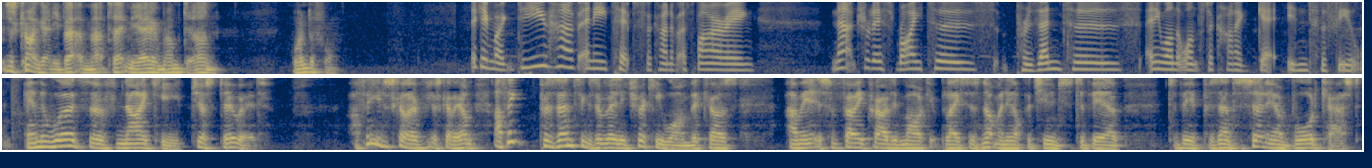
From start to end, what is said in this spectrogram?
I just can't get any better than that. Take me home. I'm done. Wonderful. Okay, Mike, do you have any tips for kind of aspiring naturalists, writers, presenters, anyone that wants to kind of get into the field? In the words of Nike, just do it. I think you just got to just got to. On. I think presenting's a really tricky one because, I mean, it's a very crowded marketplace. There's not many opportunities to be a to be a presenter, certainly on broadcast.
